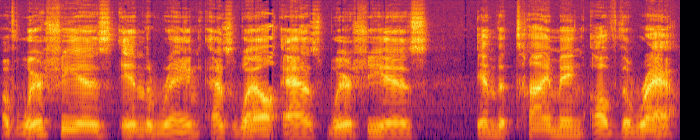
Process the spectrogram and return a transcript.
of where she is in the ring as well as where she is in the timing of the round.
